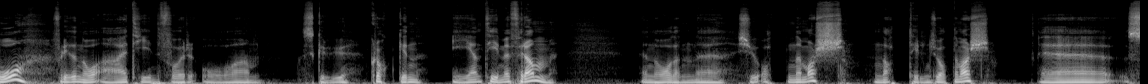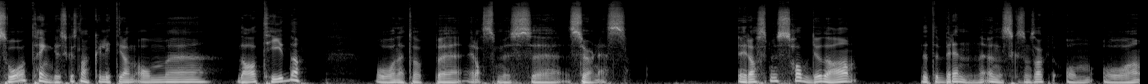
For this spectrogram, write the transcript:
Og fordi det nå er tid for å skru klokken én time fram, nå den 28. Eh, mars, natt til den 28. mars, så tenkte vi skulle snakke litt om da tid, da og nettopp eh, Rasmus eh, Sørnes. Rasmus hadde jo da dette brennende ønsket, som sagt, om å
